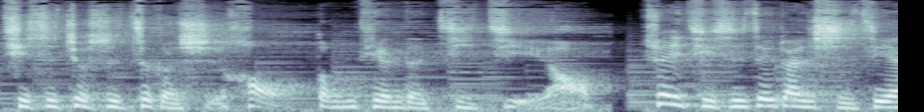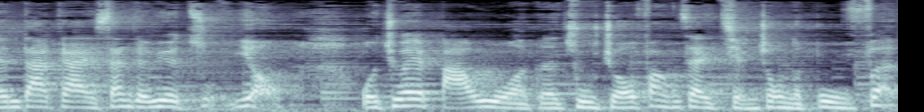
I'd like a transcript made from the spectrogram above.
其实就是这个时候，冬天的季节哦。所以其实这段时间大概三个月左右，我就会把我的主轴放在减重的部分。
